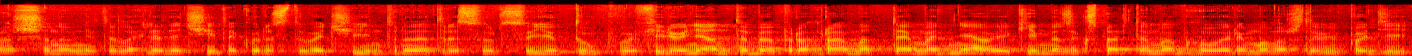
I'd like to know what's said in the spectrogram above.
вас, шановні телеглядачі та користувачі інтернет-ресурсу YouTube. В ефірі Уніан ТБ програма Тема дня, у якій ми з експертами обговорюємо важливі події.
